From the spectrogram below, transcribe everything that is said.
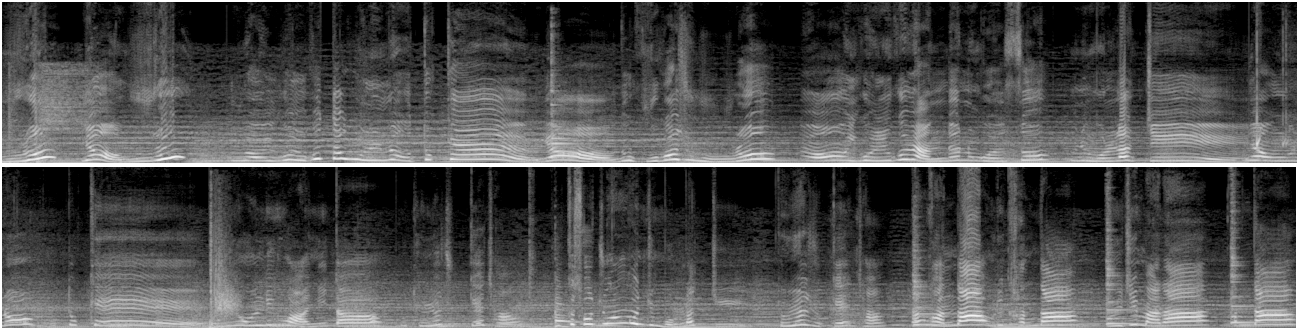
울어? 야 울어? 야 이거 읽었다고 울면 어떡해 야 너 그거 가지고 울어? 야 이거 읽으면 안 되는 거였어? 우리 몰랐지 야 울어? 어떡해 우리가 올린 거 아니다 너 돌려줄게 자 그렇게 소중한 건지 몰랐지 돌려줄게 자 난 간다 우리 간다 울지 마라 간다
